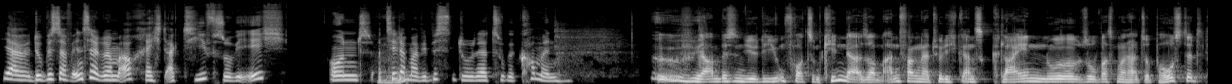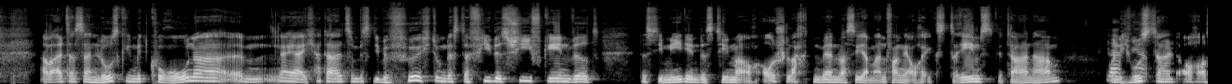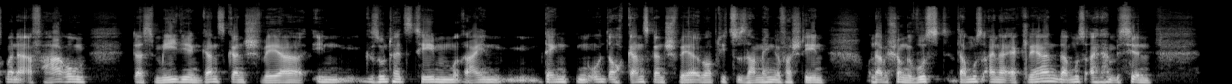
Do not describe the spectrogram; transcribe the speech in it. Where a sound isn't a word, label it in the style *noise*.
ja, du bist auf Instagram auch recht aktiv, so wie ich. Und erzähl mhm. doch mal, wie bist du dazu gekommen? Äh, ja, ein bisschen die, die Jungfrau zum Kinder. Also am Anfang natürlich ganz klein, nur so, was man halt so postet. Aber als das dann losging mit Corona, ähm, naja, ich hatte halt so ein bisschen die Befürchtung, dass da vieles schiefgehen wird, dass die Medien das Thema auch ausschlachten werden, was sie am Anfang ja auch extremst getan haben. Ja, und ich wusste ja. halt auch aus meiner Erfahrung, dass Medien ganz, ganz schwer in Gesundheitsthemen reindenken und auch ganz, ganz schwer überhaupt die Zusammenhänge verstehen. Und da habe ich schon gewusst, da muss einer erklären, da muss einer ein bisschen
